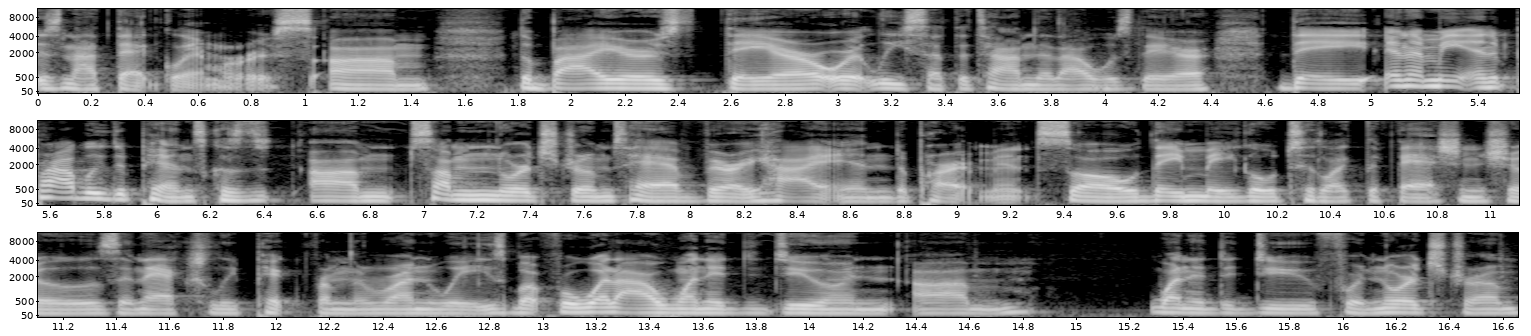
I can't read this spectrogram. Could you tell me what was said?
is not that glamorous um the buyers there or at least at the time that i was there they and i mean and it probably depends because um some nordstroms have very high end departments so they may go to like the fashion shows and actually pick from the runways but for what i wanted to do and um wanted to do for Nordstrom,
